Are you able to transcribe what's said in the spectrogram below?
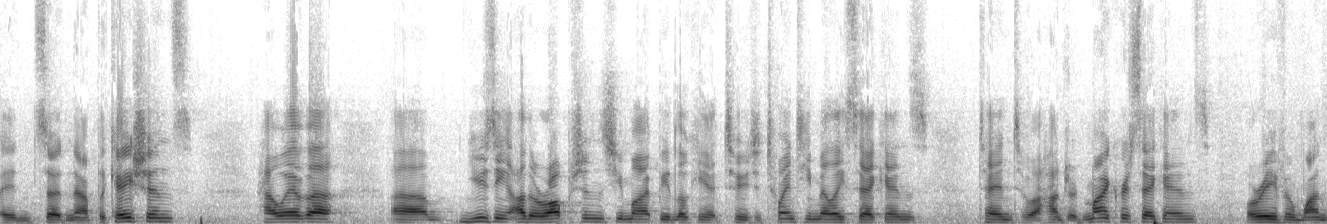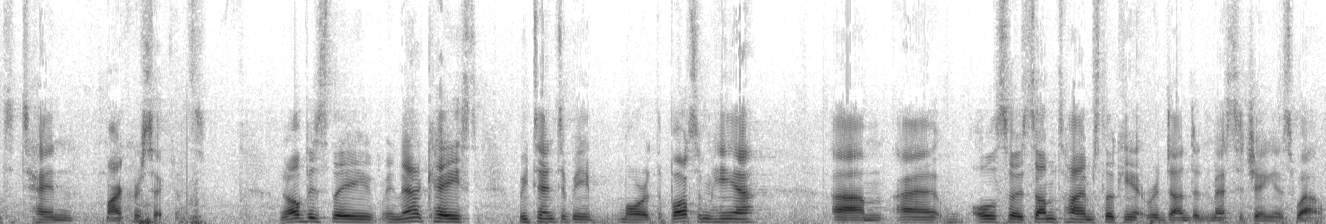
in certain applications. However, um, using other options, you might be looking at 2 to 20 milliseconds, 10 to 100 microseconds, or even 1 to 10 microseconds. And obviously, in our case, we tend to be more at the bottom here. Um, uh, also, sometimes looking at redundant messaging as well.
